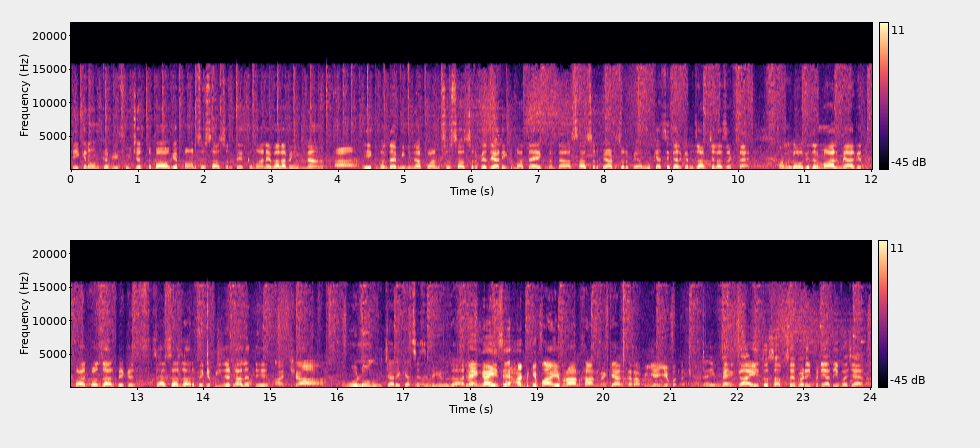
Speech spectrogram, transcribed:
ठीक है ना उनका भी फ्यूचर तबाह हो गया पाँच सौ सात सौ रुपये कमाने वाला महीना। हाँ। एक बंदा महीना पाँच सौ सात सौ रुपये दिहाड़ी कमाता है एक बंदा सात सौ रुपये आठ सौ रुपया वो कैसे घर का निज़ाम चला सकता है? हम लोग इधर माल में आके पाँच पाँच हज़ार रुपये के सात सात हज़ार रुपये के पिज़्ज़ा खा लेते हैं। अच्छा। वो लोग बेचारे कैसे ज़िंदगी गुजार रहे हैं? महँगाई से हट के पा इमरान खान में क्या खराबी है ये बताइए। नहीं महँगाई तो सबसे बड़ी बुनियादी वजह है ना।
